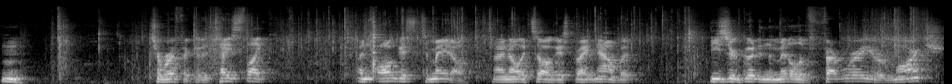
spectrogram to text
Mmm. Terrific. And it tastes like an August tomato. I know it's August right now, but these are good in the middle of February or March.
